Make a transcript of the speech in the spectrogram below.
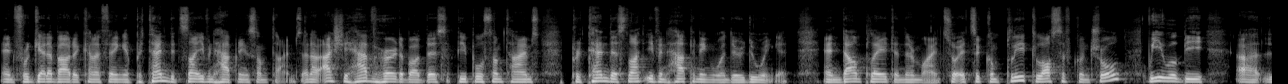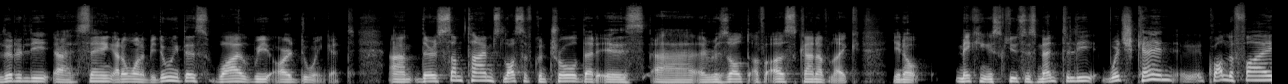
and forget about it kind of thing and pretend it's not even happening sometimes. And I actually have heard about this. People sometimes pretend it's not even happening when they're doing it and downplay it in their mind. So it's a complete loss of control. We will be uh, literally uh, saying, I don't want to be doing this while we are doing it. Um, there's sometimes loss of control that is uh, a result of us kind of like, you know, making excuses mentally, which can qualify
